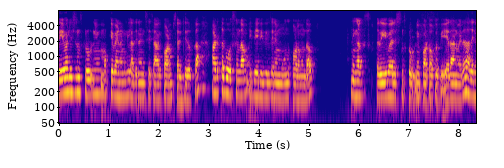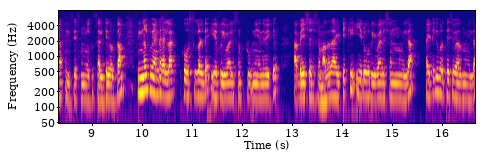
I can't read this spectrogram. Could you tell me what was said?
റീവാലേഷൻ സ്ക്രൂട്ടിനിയും ഒക്കെ വേണമെങ്കിൽ അതിനനുസരിച്ച് ഒരു കോളം സെലക്ട് ചെയ്ത് കൊടുക്കുക. അടുത്ത കോഴ്സ് ഉണ്ടാവും ഇതേ രീതിയിൽ തന്നെ മൂന്ന് കോളം ഉണ്ടാവും. നിങ്ങൾക്ക് റീവാലേഷൻ സ്ക്രൂട്ടിനി ഫോട്ടോ കോപ്പി ഏതാണ് വരുന്നത് അതിനനുസരിച്ച് നിങ്ങൾക്ക് സെലക്ട് ചെയ്ത് കൊടുക്കാം. നിങ്ങൾക്ക് വേണ്ട എല്ലാ കോഴ്സുകളുടെ ഈ റീവാലേഷൻ സ്ക്രൂട്ടിനി എന്നിവയ്ക്ക് അപേക്ഷ ശേഷം അതായത് ഐ ടിക്ക് ഈ ഒരു റീവാലേഷൻ ഒന്നുമില്ല ഐ ടിക്ക് പ്രത്യേകിച്ച് വേറെ ഒന്നുമില്ല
